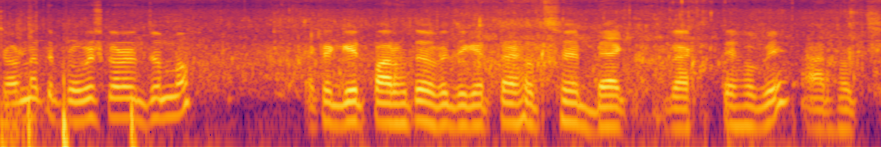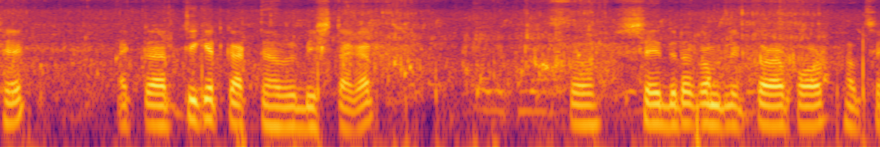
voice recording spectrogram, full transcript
ঝর্ণাতে প্রবেশ করার জন্য একটা গেট পার হতে হবে। যে গেটটা হচ্ছে ব্যাগ রাখতে হবে আর হচ্ছে একটা টিকিট কাটতে হবে বিশ টাকার। তো সেই দুটো কমপ্লিট করার পর হচ্ছে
